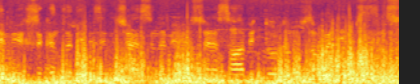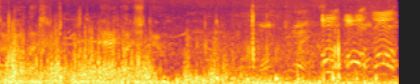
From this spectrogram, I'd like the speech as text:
En büyük sıkıntı denizin içerisinde bir süre sabit durduğunuz zaman gelip sizi ısırıyorlar. Evet aç diyor. Oh, oh, oh!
